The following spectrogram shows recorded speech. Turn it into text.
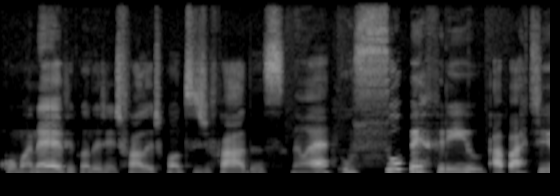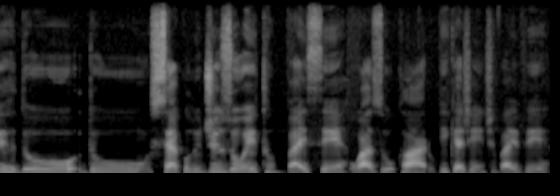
como a neve, quando a gente fala de contos de fadas, não é? O super frio, a partir do, do século XVIII, vai ser o azul claro e que a gente vai ver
